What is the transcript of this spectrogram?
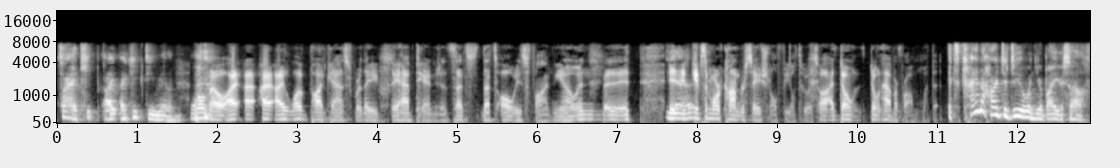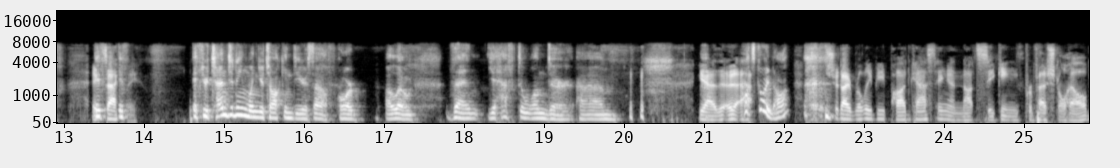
sorry, I keep I, I keep derailing. Well, no, I, I, I love podcasts where they, they have tangents. That's that's always fun, you know, and it it, Yeah. it gives a more conversational feel to it. So I don't don't have a problem with it. it's kind of hard to do when you're by yourself. If- Exactly. If, if you're tangenting when you're talking to yourself or alone, then you have to wonder um, yeah. th- what's going on. should I really be podcasting and not seeking professional help?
